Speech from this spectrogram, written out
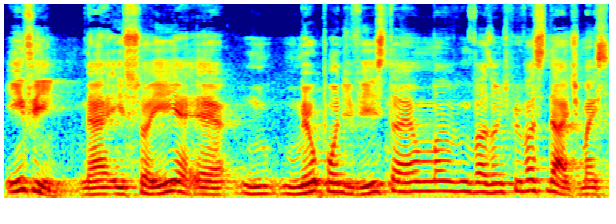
Enfim, né, isso aí, é, é, no meu ponto de vista, é uma invasão de privacidade. Mas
